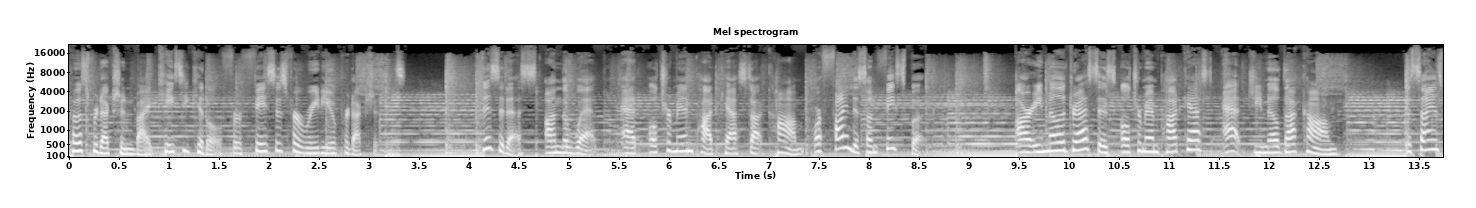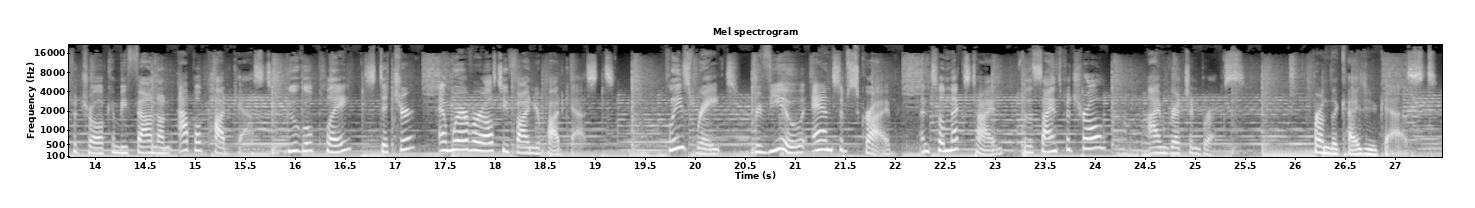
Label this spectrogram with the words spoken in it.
Post production by Casey Kittel for Faces for Radio Productions. Visit us on the web at ultramanpodcast.com or find us on Facebook. Our email address is ultramanpodcast at gmail.com. The Science Patrol can be found on Apple Podcasts, Google Play, Stitcher, and wherever else you find your podcasts. Please rate, review, and subscribe. Until next time, for the Science Patrol, I'm Gretchen Brooks from the Kaiju Cast.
